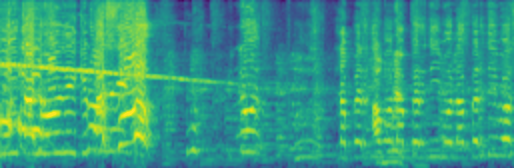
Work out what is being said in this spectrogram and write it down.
¡Manita Ludi! ¿Qué pasó? ¡No! ¡No! La perdimos, la perdimos, la perdimos.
